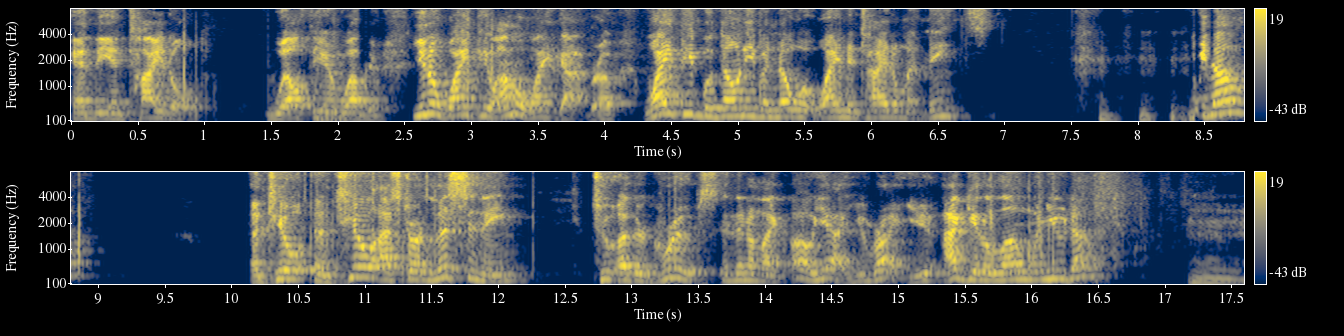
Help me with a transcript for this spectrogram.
and the entitled wealthier and wealthier. You know, white people, I'm a white guy, bro. White people don't even know what white entitlement means. We don't until until I start listening to other groups, and then I'm like, oh yeah, you're right. You, I get a loan when you don't. Mm.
